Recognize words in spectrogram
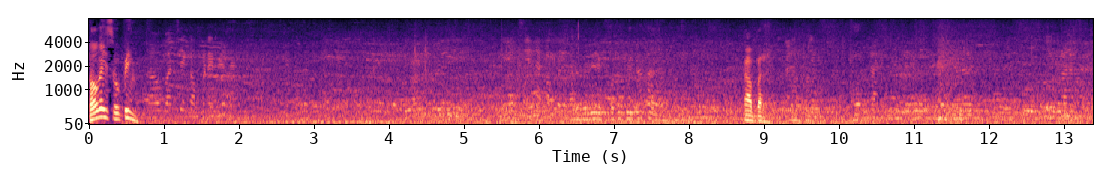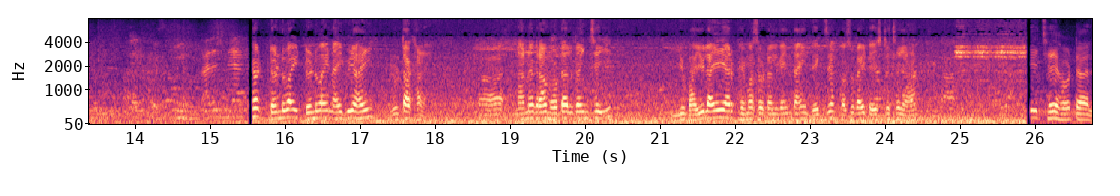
हो गई शॉपिंग कहाँ पर? अच्छा, डंडवाई डंडवाई नाई गुया है, रोटा खाने। नानक राम होटल कहीं से ये? भाई लाई यार, फ़ेमस होटल कहीं, ताई देख जे कसु कहीं टेस्ट है यहाँ। छे होटल।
